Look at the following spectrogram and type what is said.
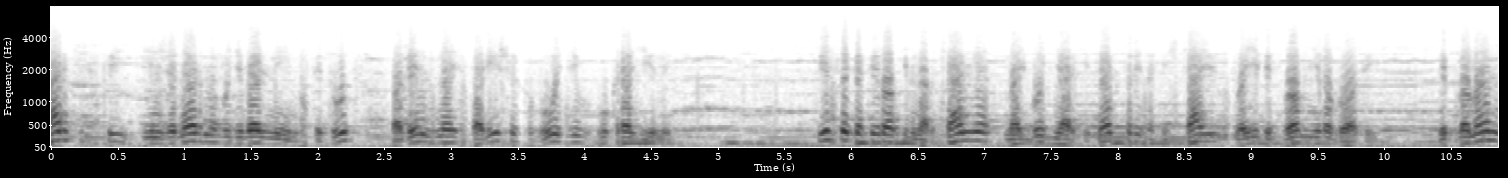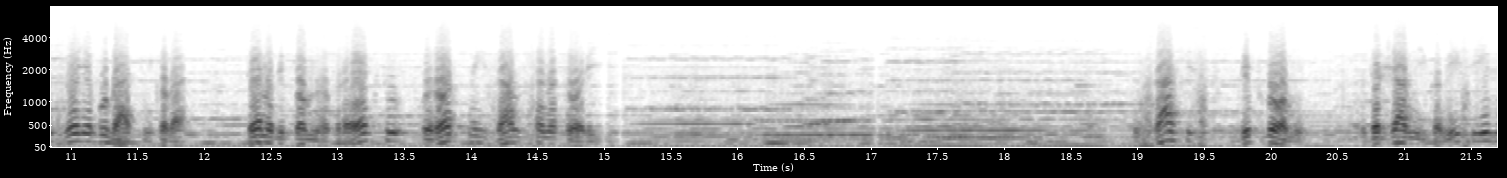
Харківський інженерно-будівельний інститут один з найстаріших вузів України. Після п'яти років навчання майбутні архітектори захищають свої дипломні роботи. Дипломант Зоя Булатнікова. Тема дипломного проєкту Курортний зал санаторії. Захист диплому. В Державній комісії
